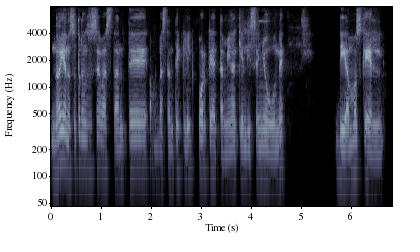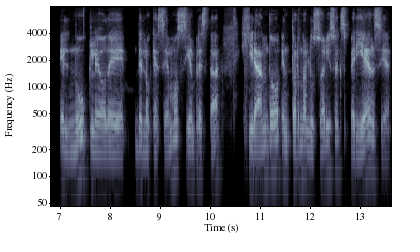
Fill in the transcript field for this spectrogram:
No, y a nosotros nos hace bastante, bastante clic porque también aquí en Diseño Une, digamos que el, núcleo de, lo que hacemos siempre está girando en torno al usuario y su experiencia.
